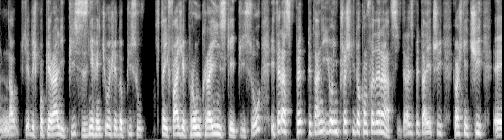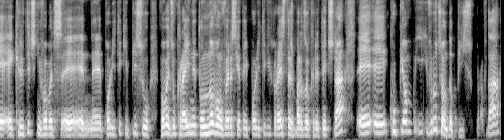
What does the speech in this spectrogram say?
no, kiedyś popierali PiS, zniechęciło się do PiSu w tej fazie proukraińskiej PiSu i teraz pytanie, i oni przeszli do Konfederacji. Teraz jest pytanie, czy właśnie ci e, e, krytyczni wobec e, polityki PiSu, wobec Ukrainy, tą nową wersję tej polityki, która jest też bardzo krytyczna, kupią i wrócą do PiSu, prawda?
